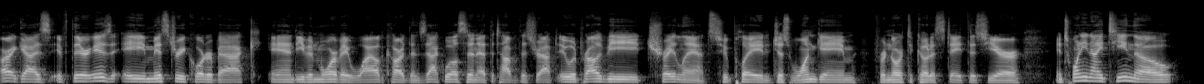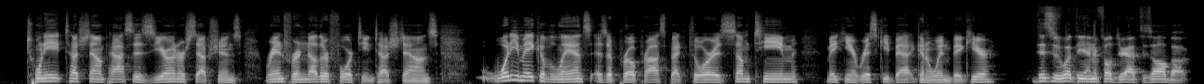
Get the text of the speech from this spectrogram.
All right, guys, if there is a mystery quarterback and even more of a wild card than Zach Wilson at the top of this draft, it would probably be Trey Lance, who played just one game for North Dakota State this year. In 2019, though, 28 touchdown passes, zero interceptions, ran for another 14 touchdowns. What do you make of Lance as a pro prospect, Thor? Is some team making a risky bet going to win big here? This is what the NFL draft is all about.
